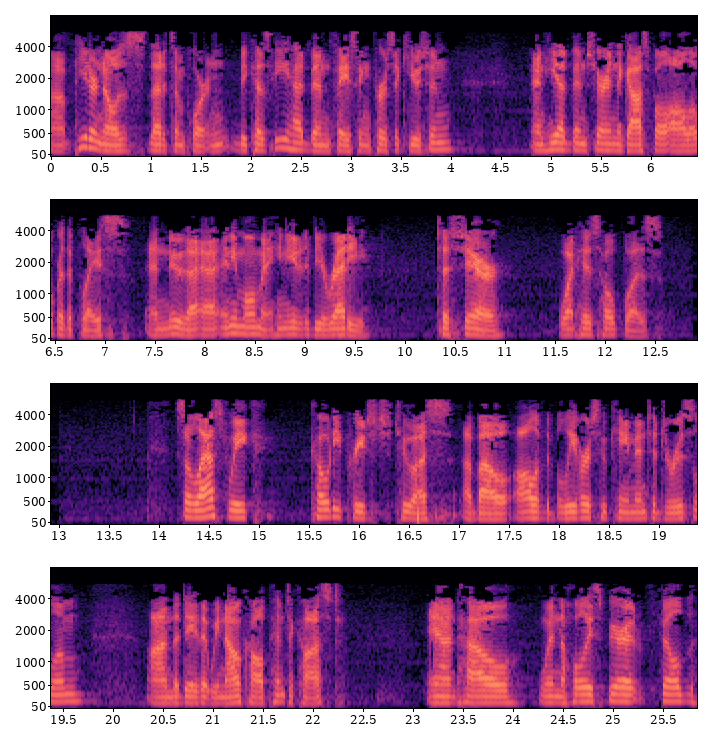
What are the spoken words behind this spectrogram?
uh, Peter knows that it's important because he had been facing persecution and he had been sharing the gospel all over the place and knew that at any moment he needed to be ready to share what his hope was. So last week, Cody preached to us about all of the believers who came into Jerusalem on the day that we now call Pentecost, and how when the Holy Spirit filled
